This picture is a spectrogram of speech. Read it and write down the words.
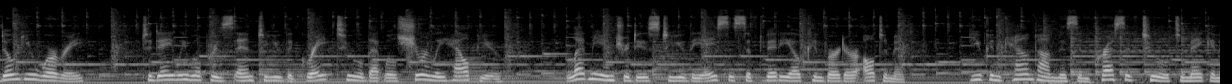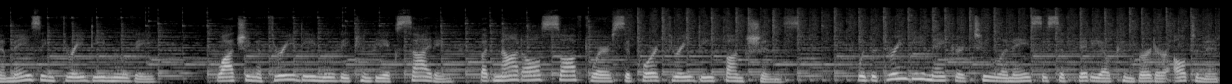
Don't you worry. Today we will present to you the great tool that will surely help you. Let me introduce to you the Aiseesoft Video Converter Ultimate. You can count on this impressive tool to make an amazing 3D movie. Watching a 3D movie can be exciting, but not all software support 3D functions. With the 3D Maker tool and Aiseesoft Video Converter Ultimate,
